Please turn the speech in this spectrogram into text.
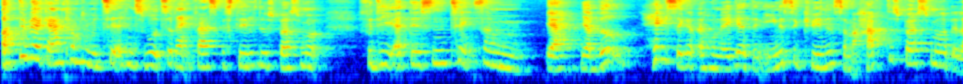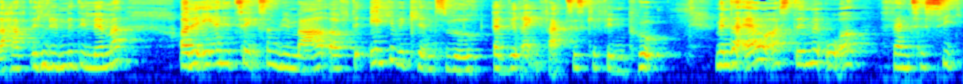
Og det vil jeg gerne komplimentere hendes mod til rent faktisk at stille det spørgsmål. Fordi at det er sådan en ting, som ja, jeg ved helt sikkert, at hun ikke er den eneste kvinde, som har haft det spørgsmål, eller haft et lignende dilemma. Og det er en af de ting, som vi meget ofte ikke vil kendes ved, at vi rent faktisk kan finde på. Men der er jo også det med ordet fantasi.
